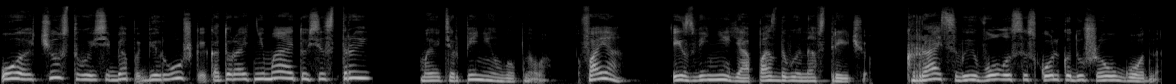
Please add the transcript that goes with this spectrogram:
«Ой, чувствую себя поберушкой, которая отнимает у сестры Мое терпение лопнуло. «Фая, извини, я опаздываю навстречу. Крась свои волосы сколько душе угодно.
